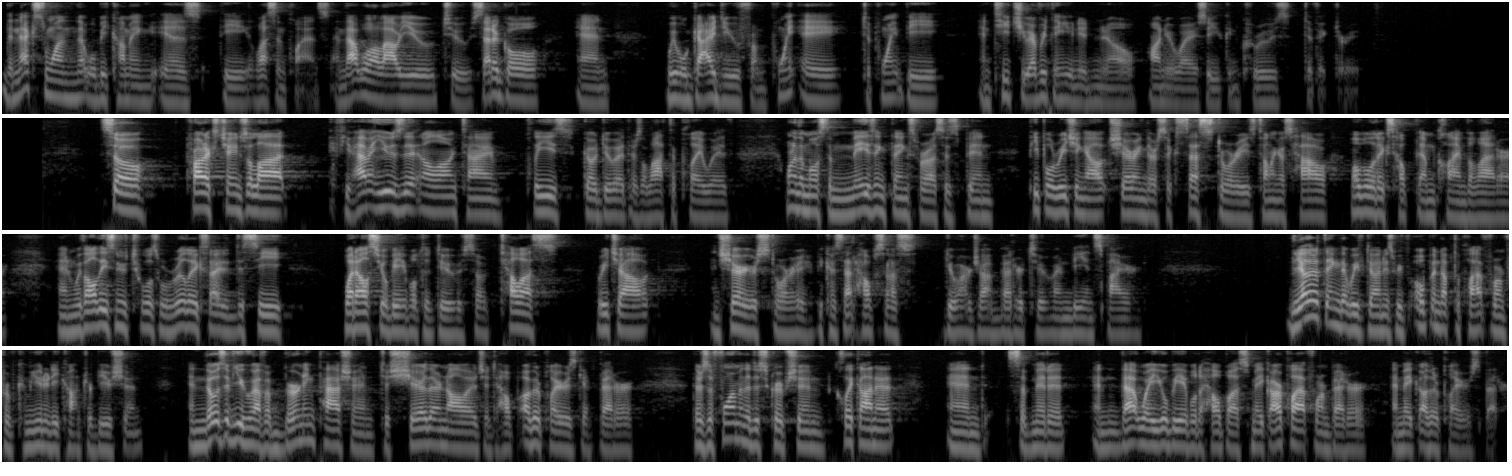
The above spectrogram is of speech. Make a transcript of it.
The next one that will be coming is the lesson plans, and that will allow you to set a goal and we will guide you from point A to point B and teach you everything you need to know on your way so you can cruise to victory. So, products changed a lot. If you haven't used it in a long time, please go do it. There's a lot to play with. One of the most amazing things for us has been people reaching out, sharing their success stories, telling us how Mobalytics helped them climb the ladder. And with all these new tools, we're really excited to see what else you'll be able to do. So tell us, reach out, and share your story because that helps us do our job better too and be inspired. The other thing that we've done is we've opened up the platform for community contribution. And those of you who have a burning passion to share their knowledge and to help other players get better, there's a form in the description. Click on it and submit it. And that way you'll be able to help us make our platform better and make other players better.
